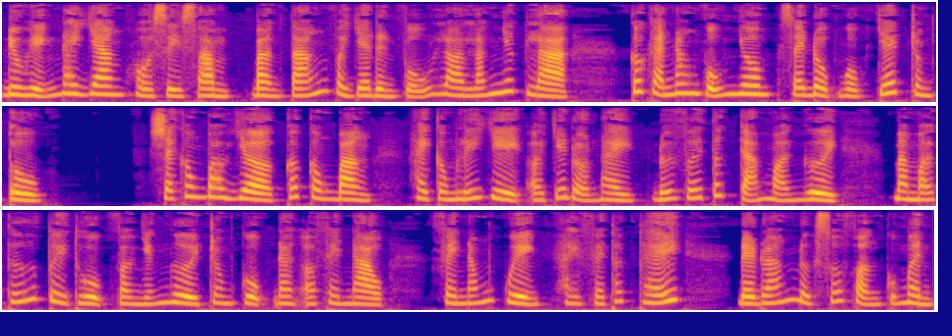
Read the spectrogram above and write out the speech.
Điều hiện nay Giang Hồ Xì Sầm, bàn tán và gia đình Vũ lo lắng nhất là có khả năng Vũ Nhôm sẽ đột ngột chết trong tù. Sẽ không bao giờ có công bằng hay công lý gì ở chế độ này đối với tất cả mọi người, mà mọi thứ tùy thuộc vào những người trong cuộc đang ở phe nào, phe nóng quyền hay phe thất thế, để đoán được số phận của mình.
